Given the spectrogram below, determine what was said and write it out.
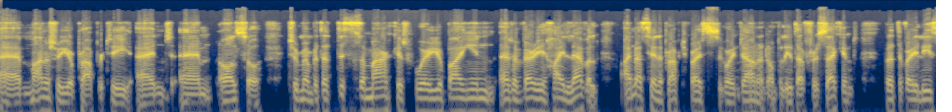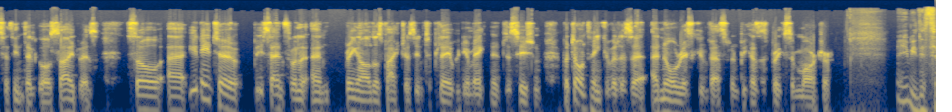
uh, monitor your property and um, also to remember that this is a market where you're buying in at a very high level. I'm not saying the property prices are going down. I don't believe that for a second, but at the very least, I think they'll go sideways. So uh, you need to be sensible and bring all those factors into play when you're making a decision. But don't think of it as a, a no risk investment because it's bricks and mortar. Maybe this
